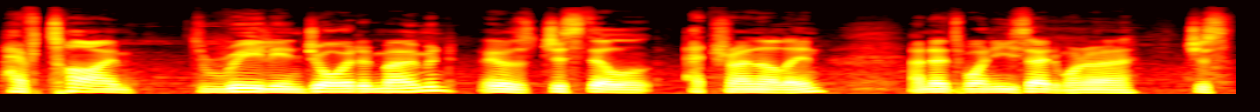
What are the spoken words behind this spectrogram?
have time to really enjoy the moment. It was just still adrenaline, and that's when he said, "Want to just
